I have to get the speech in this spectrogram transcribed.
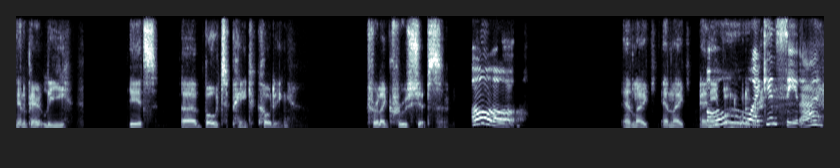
And apparently, it's uh, boat paint coating for like cruise ships. Oh. And like and like any bone Oh. I can see that.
